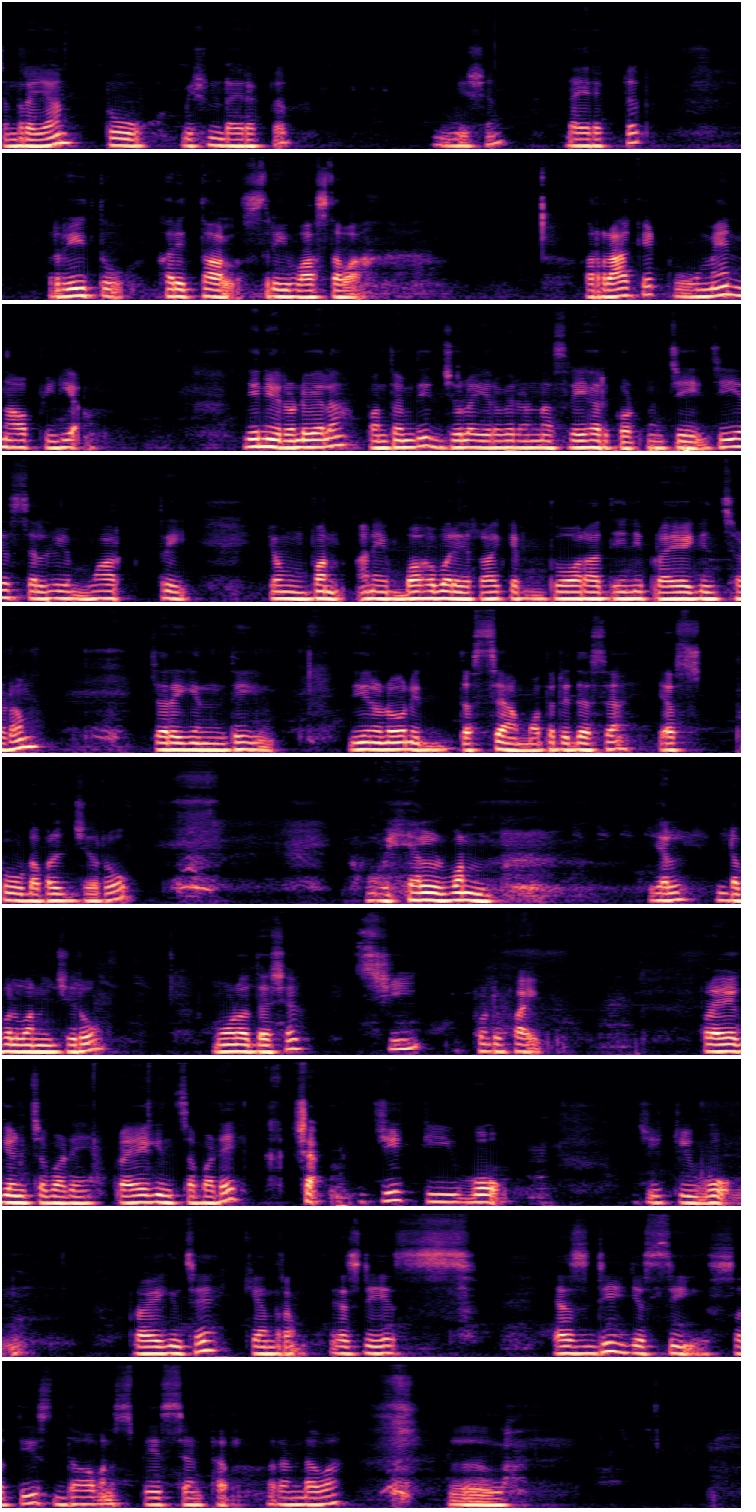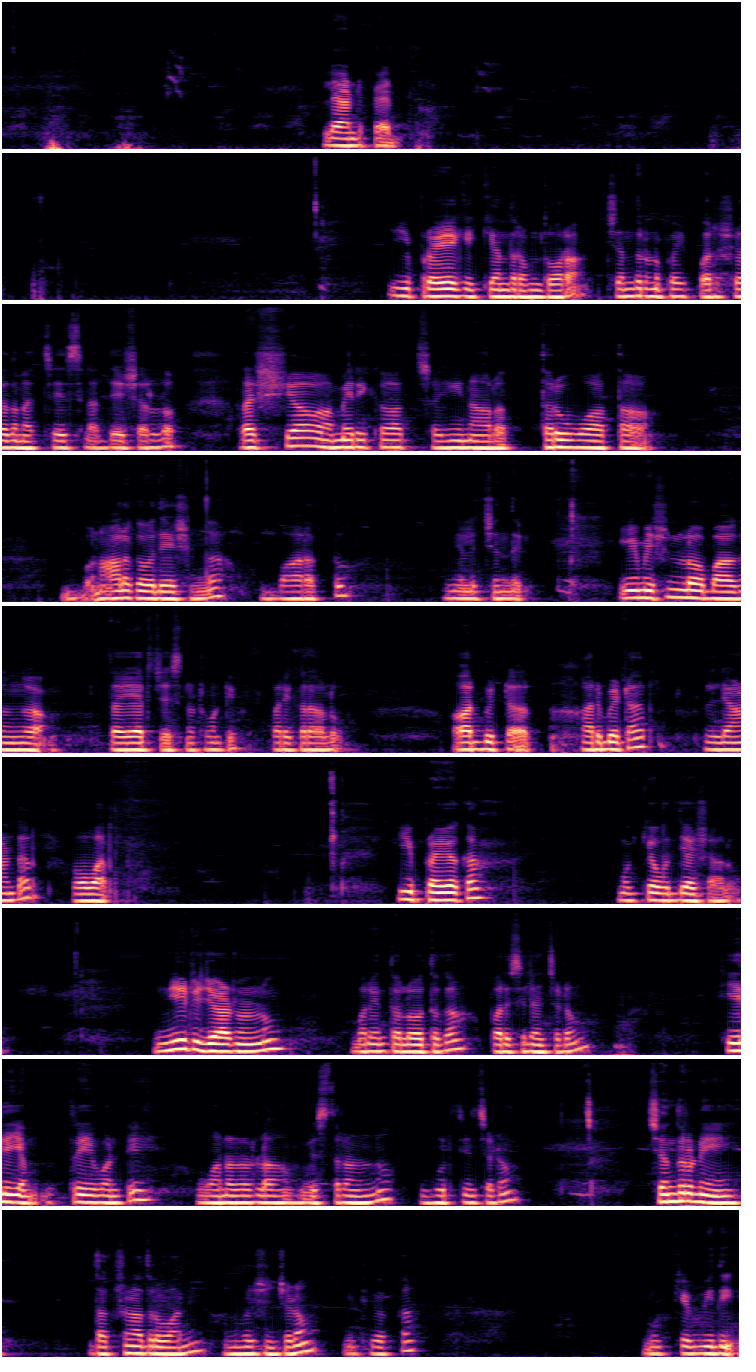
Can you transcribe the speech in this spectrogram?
Chandrayaan two mission director mission director Ritu Karidhal Srivastava. Rocket women of India. దీన్ని రెండు వేల పంతొమ్మిది July ఇరవై రెండున శ్రీహరికోట నుంచి GSLV mark three M one అనే Baahubali rocket ద్వారా దీన్ని ప్రయోగించడం జరిగింది. దీనిలోని దశ మొదటి దశ S two double zero L one L double one zero మూడో దశ సి ట్వంటీ ఫైవ్. ప్రయోగించబడే ప్రయోగించబడే కక్ష జిటిఓ జిటిఓ. ప్రయోగించే కేంద్రం SDS SDSC Satish Dhawan space centre. రెండవ ల్యాండ్ ప్యాడ్. ఈ ప్రయోగ కేంద్రం ద్వారా చంద్రునిపై పరిశోధన చేసిన దేశాల్లో రష్యా అమెరికా చైనాల తరువాత నాలుగవ దేశంగా భారత్ నిలిచింది. ఈ మిషన్లో భాగంగా తయారు చేసినటువంటి పరికరాలు ఆర్బిటర్ ఆర్బిటర్ ల్యాండర్ రోవర్. ఈ ప్రయోగ ముఖ్య ఉద్దేశాలు. నీటి జాడలను మరింత లోతుగా పరిశీలించడం హీలియం త్రీ వంటి వనరుల విస్తరణను గుర్తించడం చంద్రుని దక్షిణ ధ్రువాన్ని అన్వేషించడం వీటి యొక్క ముఖ్య విధి.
